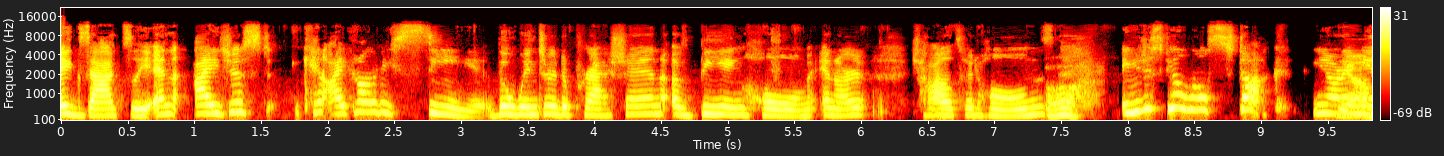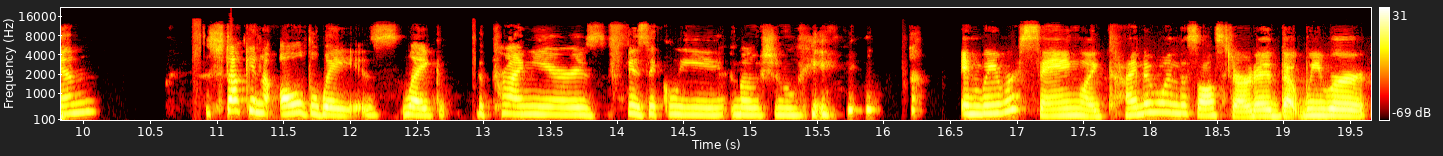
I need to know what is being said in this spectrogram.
Exactly. And I just can I can already see the winter depression of being home in our childhood homes. Oh. And you just feel a little stuck. You know what yeah. I mean? Stuck in all the ways, like the prime years, physically, emotionally. and we were saying like kind of when this all started that we were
